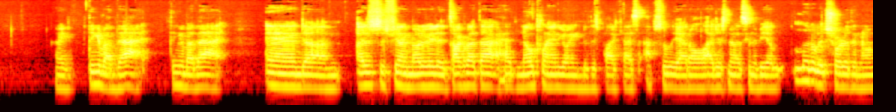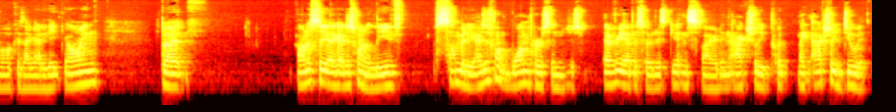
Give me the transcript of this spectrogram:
Like think about that. Think about that. And um, I was just feeling motivated to talk about that. I had no plan going into this podcast, absolutely at all. I just know it's going to be a little bit shorter than normal because I got to get going. But honestly, like I just want to leave somebody. I just want one person, just every episode, just get inspired and actually put, like, actually do it.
